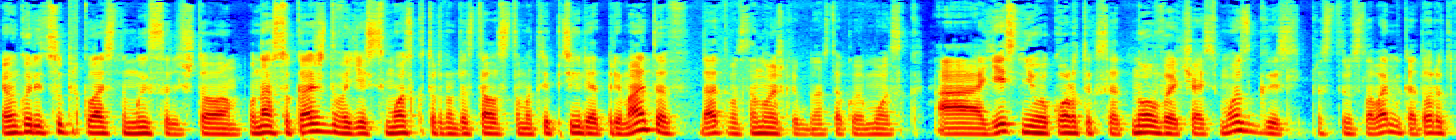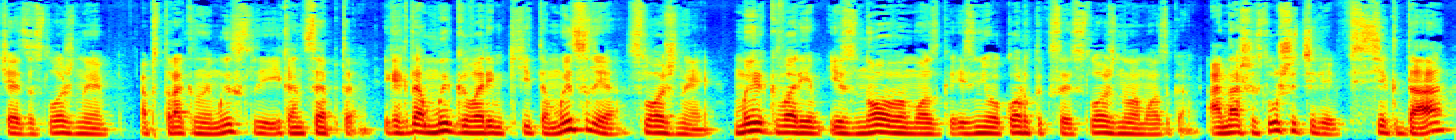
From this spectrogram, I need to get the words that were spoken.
И он говорит супер классную мысль, что у нас у каждого есть мозг, который нам достался там от рептилий, от приматов, да, там основной как бы у нас такой мозг, а есть неокортекс, это новая часть мозга, если простыми словами, которая отвечает за сложные абстрактные мысли и концепты. И когда мы говорим какие-то мысли сложные, мы говорим из нового мозга, из неокортекса, из сложного мозга. А наши слушатели всегда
